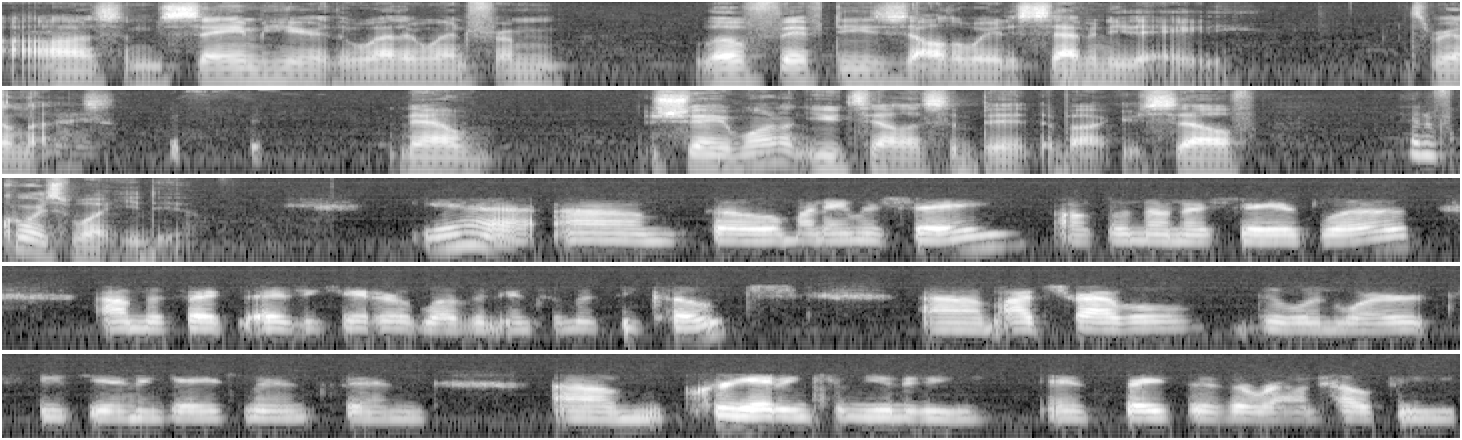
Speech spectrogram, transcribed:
Awesome. Same here. The weather went from low 50s all the way to 70 to 80. It's real nice. Now, Shae, why don't you tell us a bit about yourself and, of course, what you do? yeah. Um, so my name is Shae, also known as Shae is Love. I'm the sex educator, love and intimacy coach. Um, I travel doing work, speaking engagements, and um, creating community and spaces around healthy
